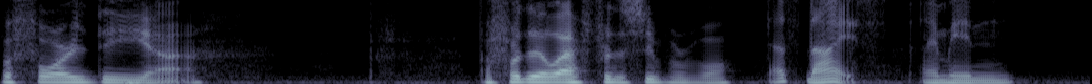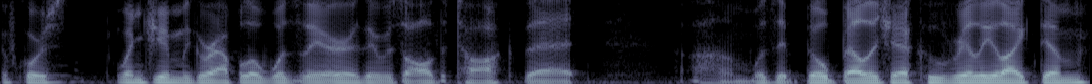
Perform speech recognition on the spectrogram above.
before the uh, before they left for the Super Bowl. That's nice. I mean, of course, when Jimmy Garoppolo was there, there was all the talk that um, was it Bill Belichick who really liked him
